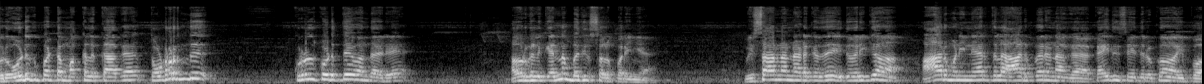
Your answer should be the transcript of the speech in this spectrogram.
ஒரு ஒடுக்கப்பட்ட மக்களுக்காக தொடர்ந்து குரல் கொடுத்தே வந்தார். அவர்களுக்கு என்ன பதில் சொல்ல போகிறீங்க விசாரணை நடக்குது. இது வரைக்கும் ஆறு மணி நேரத்தில் ஆறு பேரை நாங்கள் கைது செய்திருக்கோம். இப்போ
